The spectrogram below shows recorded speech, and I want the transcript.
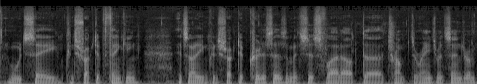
I would say constructive thinking. It's not even constructive criticism. It's just flat out uh, Trump derangement syndrome.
